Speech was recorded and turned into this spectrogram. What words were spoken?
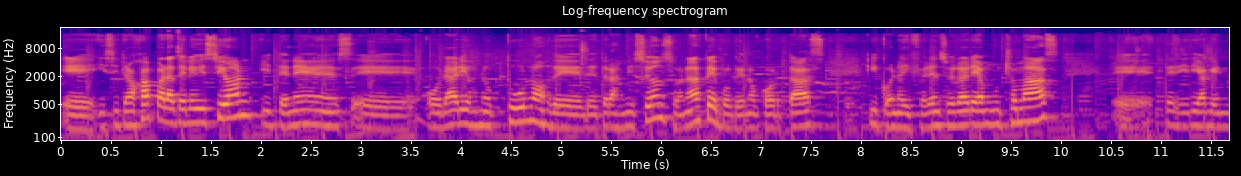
Eh, y si trabajás para televisión y tenés eh, horarios nocturnos de, de transmisión, sonaste porque no cortás y con la diferencia horaria mucho más. Eh, te diría que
